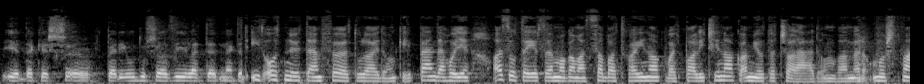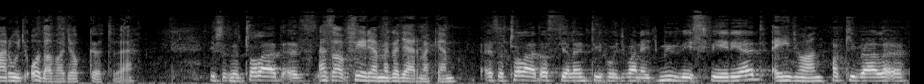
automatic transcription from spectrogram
érdekes periódus az életednek. Itt ott nőttem föl tulajdonképpen, de hogy én azóta érzem magamat szabadkainak vagy palicsinak, amióta családom van, mert most már úgy oda vagyok kötve. És ez a család, ez... Ez a férjem meg a gyermekem. Ez a család azt jelenti, hogy van egy művész férjed. Így van. Akivel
